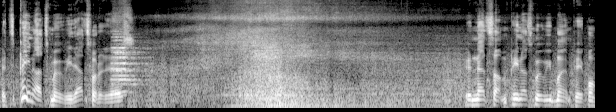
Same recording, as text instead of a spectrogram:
It's a Peanuts movie, that's what it is. Isn't that something? Peanuts movie blimp, people.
